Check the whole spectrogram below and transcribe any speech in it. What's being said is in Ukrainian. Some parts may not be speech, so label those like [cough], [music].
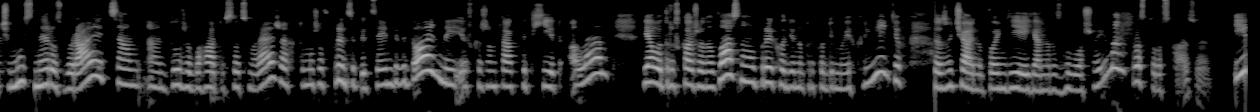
чомусь не розбирається дуже багато в соцмережах, тому що, в принципі, це індивідуальний, скажімо так, підхід, але я от розкажу на власному прикладі, на прикладі моїх клієнтів. Звичайно, по NDA я не розголошую імен, просто розказую. І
